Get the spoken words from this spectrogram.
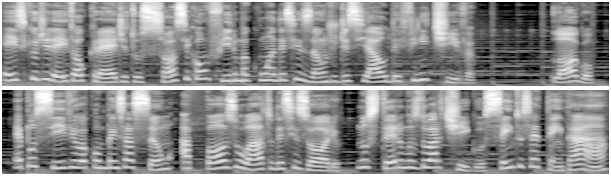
eis que o direito ao crédito só se confirma com a decisão judicial definitiva. Logo, é possível a compensação após o ato decisório, nos termos do artigo 170-A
